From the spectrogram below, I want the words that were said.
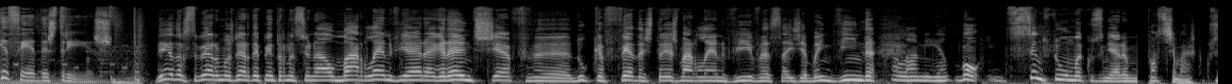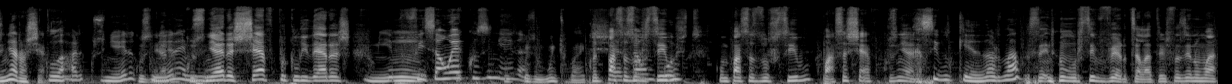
Café das Três. Dia de recebermos na RDP Internacional Marlene Vieira, grande chefe eh, do Café das Três. Marlene, viva, seja bem-vinda. Olá, Miguel. Bom, sendo tu uma cozinheira, posso chamar cozinheira ou chefe? Claro, cozinheira. Cozinheira, é cozinheira chefe, porque lideras. Minha um- profissão é cozinheira. Muito bem. Quando Chefe passas o é um recibo, posto. quando passas o recibo, passas chefe, cozinheira. Recibo de quê? De ordenado? Assim, um recibo verde, sei lá, tens de fazer uma,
